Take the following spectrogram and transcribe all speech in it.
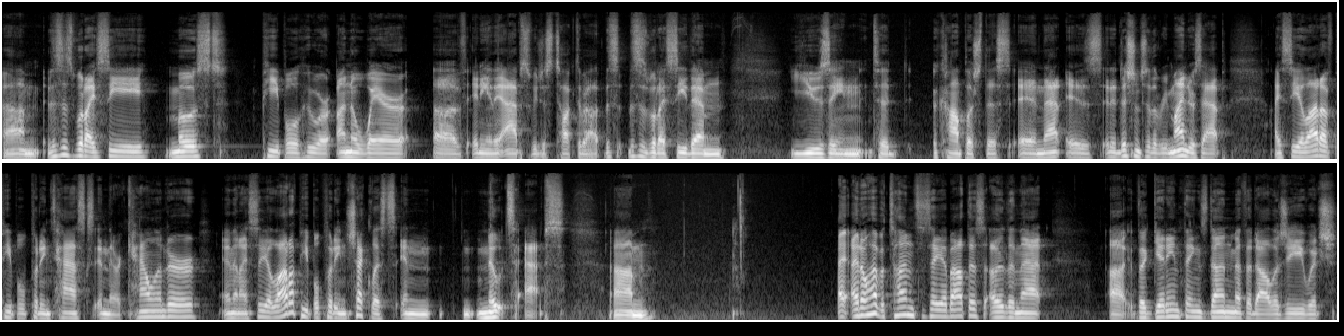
um, this is what I see most people who are unaware of any of the apps we just talked about. This this is what I see them using to accomplish this, and that is in addition to the reminders app. I see a lot of people putting tasks in their calendar, and then I see a lot of people putting checklists in notes apps. Um, I, I don't have a ton to say about this other than that uh, the getting things done methodology, which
